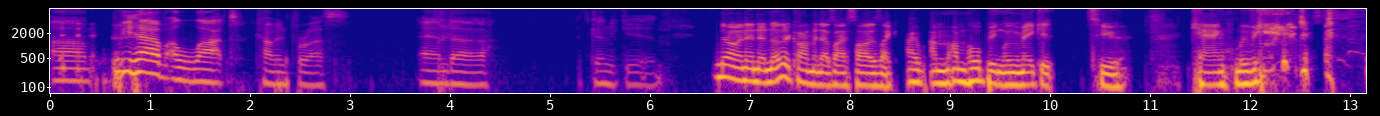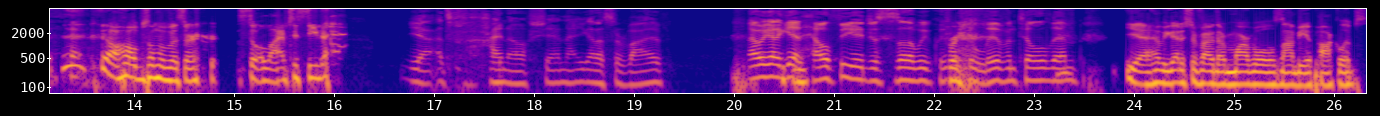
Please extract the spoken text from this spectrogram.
um, we have a lot coming for us, and uh, it's gonna be good. no. And then another comment as I saw is like, I, I'm I'm hoping when we make it to Kang movie, just I hope some of us are still alive to see that. Yeah, it's, I know. Shit, now you gotta survive. Now we gotta get healthy, just so that we, we For- can live until then. Yeah, we got to survive the Marvel zombie apocalypse.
